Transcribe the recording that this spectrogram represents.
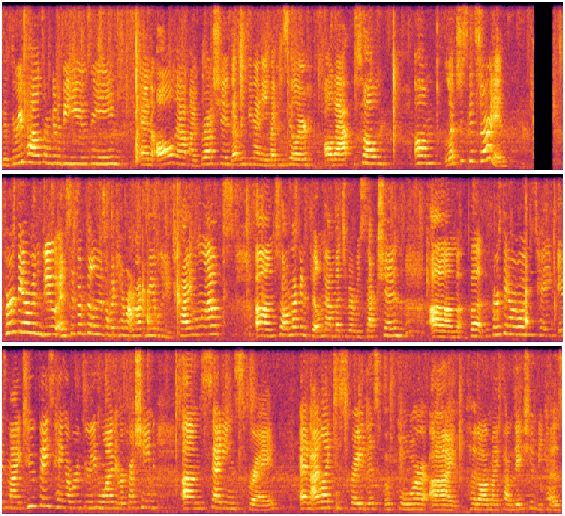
the three palettes I'm going to be using, and all that, my brushes, everything I need, my concealer, all that. So, um, let's just get started. First thing I'm going to do, and since I'm filming this on my camera, I'm not going to be able to do time lapse. Um, so I'm not going to film that much of every section. Um, but the first thing I'm going to take is my Too Faced Hangover 3-in-1 Refreshing um, Setting Spray. And I like to spray this before I put on my foundation because,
